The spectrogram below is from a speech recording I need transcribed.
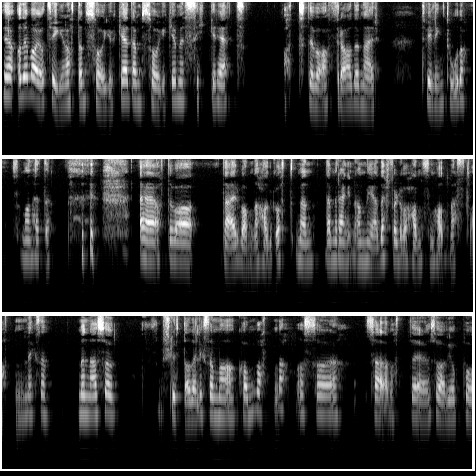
Ja, og det var jo tingen at de så jo ikke De så ikke med sikkerhet at det var fra den der Tvilling 2, da, som han heter. Eh, at det var der vannet hadde gått, men de regna med det, for det var han som hadde mest vann, liksom. Men så slutta det liksom å komme vann, da. Og så sa de at eh, så var vi jo på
